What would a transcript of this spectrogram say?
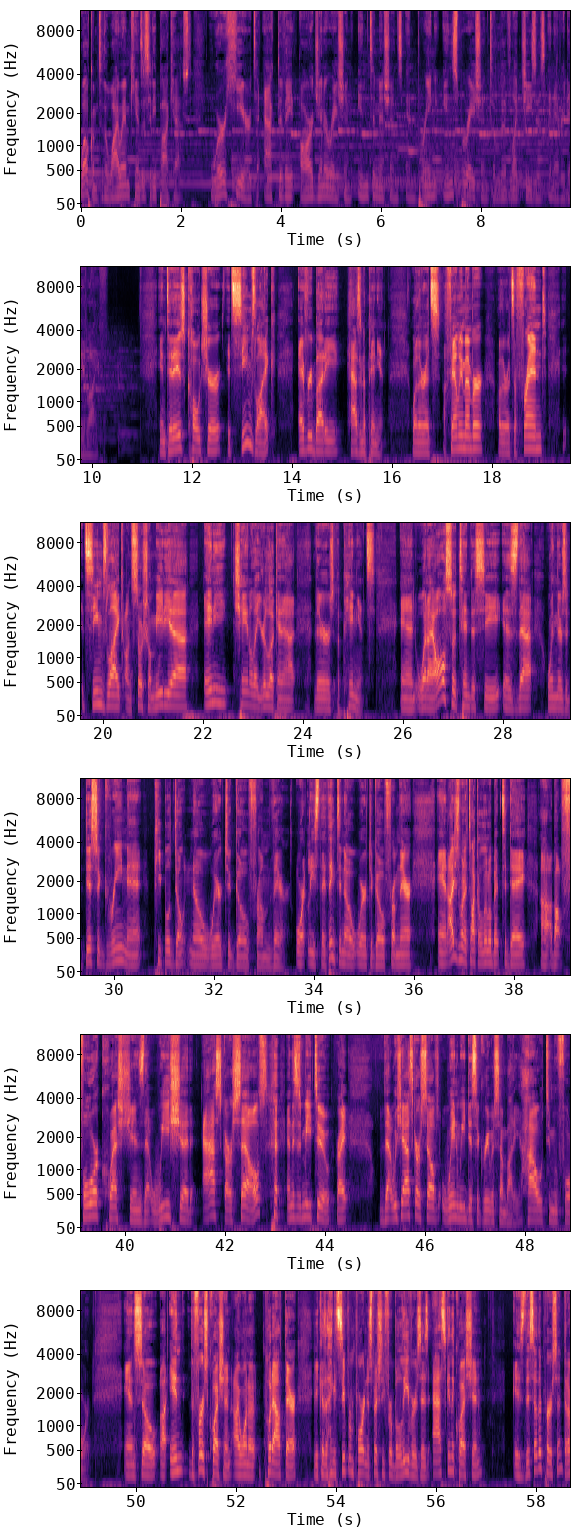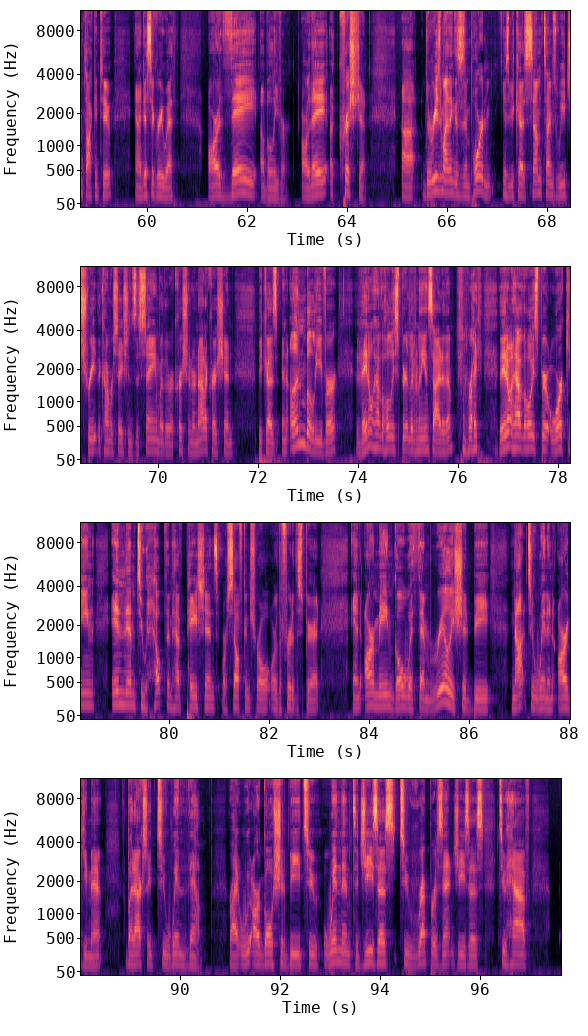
Welcome to the YWAM Kansas City podcast. We're here to activate our generation into missions and bring inspiration to live like Jesus in everyday life. In today's culture, it seems like everybody has an opinion. Whether it's a family member, whether it's a friend, it seems like on social media, any channel that you're looking at, there's opinions. And what I also tend to see is that when there's a disagreement, people don't know where to go from there, or at least they think to know where to go from there. And I just want to talk a little bit today uh, about four questions that we should ask ourselves. and this is me too, right? That we should ask ourselves when we disagree with somebody, how to move forward. And so, uh, in the first question I want to put out there, because I think it's super important, especially for believers, is asking the question is this other person that I'm talking to and I disagree with, are they a believer? Are they a Christian? Uh, the reason why I think this is important is because sometimes we treat the conversations the same, whether they're a Christian or not a Christian, because an unbeliever, they don't have the Holy Spirit living on the inside of them, right? They don't have the Holy Spirit working in them to help them have patience or self control or the fruit of the Spirit. And our main goal with them really should be not to win an argument, but actually to win them, right? We, our goal should be to win them to Jesus, to represent Jesus, to have,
